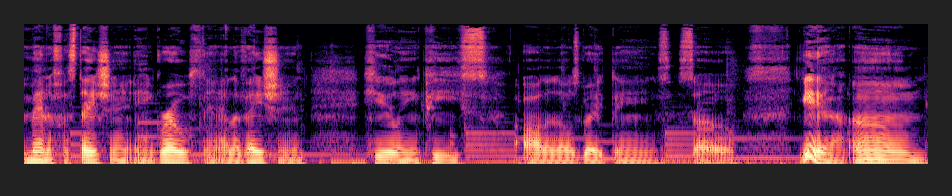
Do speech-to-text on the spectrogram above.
manifestation and growth and elevation, healing, peace, all of those great things. So, yeah, um,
